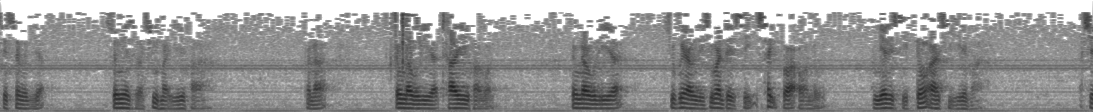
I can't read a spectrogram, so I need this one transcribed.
စစ်ဆက်မပြဆုံးရဆိုတာရှိမှရေးပါခဏသုံးလဝိရိယထားရေးပါပေါ့သုံးလဝိရိယရှုခွင့်အောင်ရှုမှတ်တဲ့စိတ်စိုက်သွားအောင်လို့အမြဲတည်းစိတွန်းအားရှိရေးပါအရှိ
